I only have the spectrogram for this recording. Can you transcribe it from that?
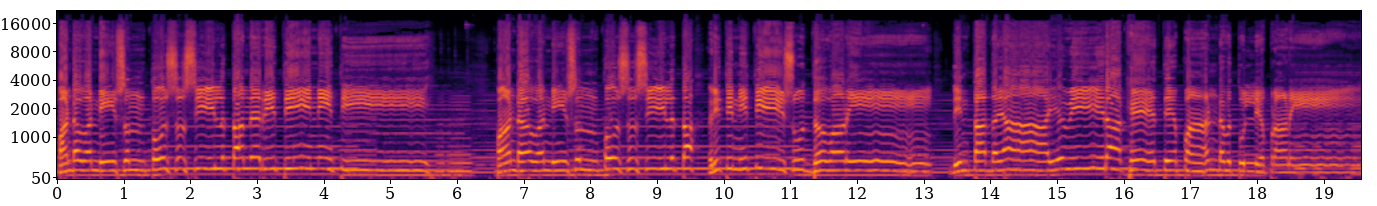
પાંડવની સંતોષશીલતા ને રીતિ નીતિ. પાંડવની સંતોષશીલતા રીતિ નીતિ શુદ્ધ વાણી. દિનતા દયા એવી રાખે તે પાંડવ તુલ્ય પ્રાણી.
